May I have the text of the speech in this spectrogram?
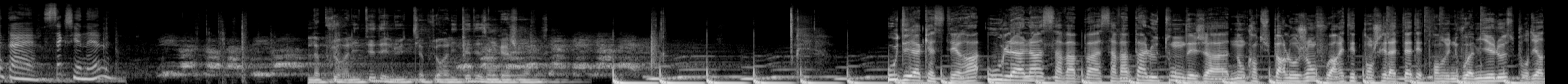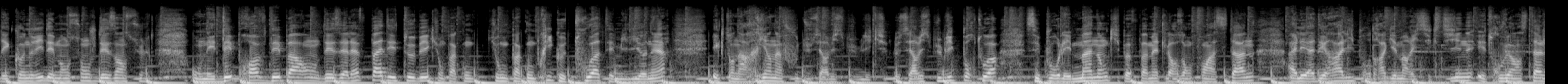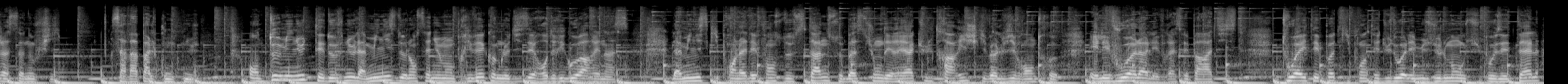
intersectionnelle. La pluralité des luttes, la pluralité des engagements. Oudéa Castera, oulala, ça va pas, ça va pas le ton déjà. Non, quand tu parles aux gens, faut arrêter de pencher la tête et de prendre une voix mielleuse pour dire des conneries, des mensonges, des insultes. On est des profs, des parents, des élèves, pas des teubés qui ont pas, qui ont pas compris que toi t'es millionnaire et que t'en as rien à foutre du service public. Le service public pour toi, c'est pour les manants qui peuvent pas mettre leurs enfants à Stan, aller à des rallyes pour draguer Marie Sixtine et trouver un stage à Sanofi. Ça va pas le contenu. En deux minutes, t'es devenue la ministre de l'enseignement privé, comme le disait Rodrigo Arenas. La ministre qui prend la défense de Stan, ce bastion des réacs ultra riches qui veulent vivre entre eux. Et les voilà, les vrais séparatistes. Toi et tes potes qui pointaient du doigt les musulmans ou supposés tels.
